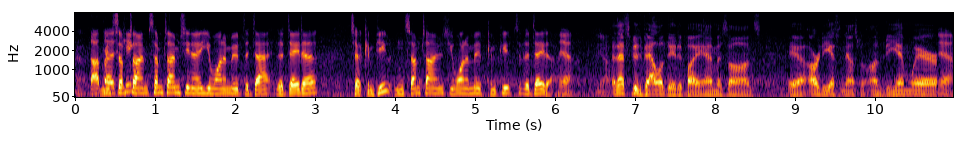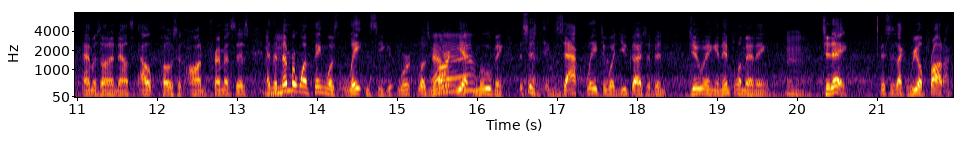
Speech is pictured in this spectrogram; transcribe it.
Yeah. Data I mean, is sometimes, key. sometimes you know you want to move the, da the data to compute, and sometimes you want to move compute to the data. Yeah. yeah. And that's been validated by Amazon's yeah, RDS announcement on VMware, yeah. Amazon announced Outpost and on-premises, mm -hmm. and the mm-hmm. number one thing was latency. Workloads yeah, aren't yet moving. This is exactly to what you guys have been doing and implementing mm. today. This is like real product.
